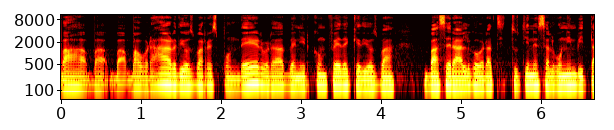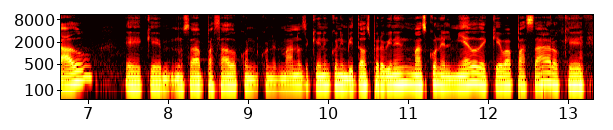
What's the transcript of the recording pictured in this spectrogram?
va, va, va, va, a orar, Dios va a responder, ¿verdad? Venir con fe de que Dios va, va a hacer algo, ¿verdad? Si tú tienes algún invitado eh, que nos ha pasado con, con, hermanos, de que vienen con invitados, pero vienen más con el miedo de qué va a pasar o qué...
